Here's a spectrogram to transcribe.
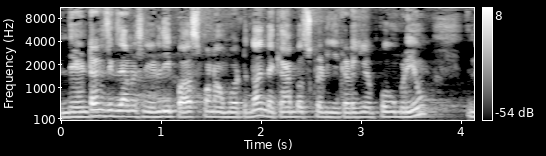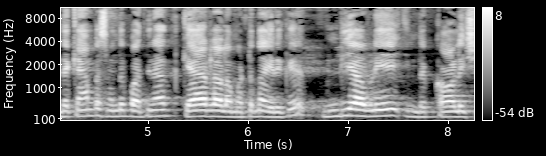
இந்த என்ட்ரன்ஸ் எக்ஸாமினேஷன் எழுதி பாஸ் பண்ணால் மட்டும்தான் இந்த கேம்பஸ்க்குள்ளே நீங்கள் கிடைக்க போக முடியும். இந்த கேம்பஸ் வந்து பார்த்தீங்கன்னா கேரளாவில் மட்டும்தான் இருக்குது இந்தியாவிலேயே இந்த காலேஜ்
